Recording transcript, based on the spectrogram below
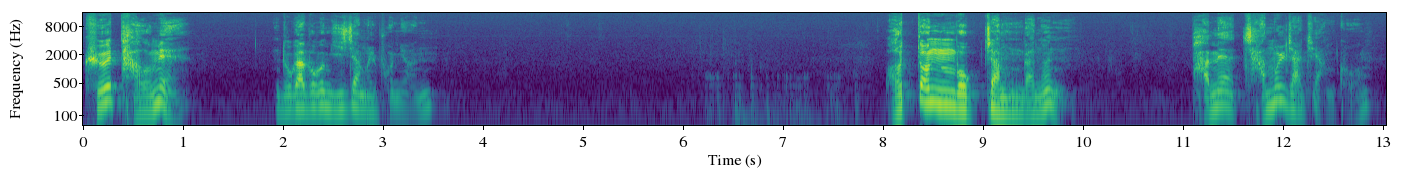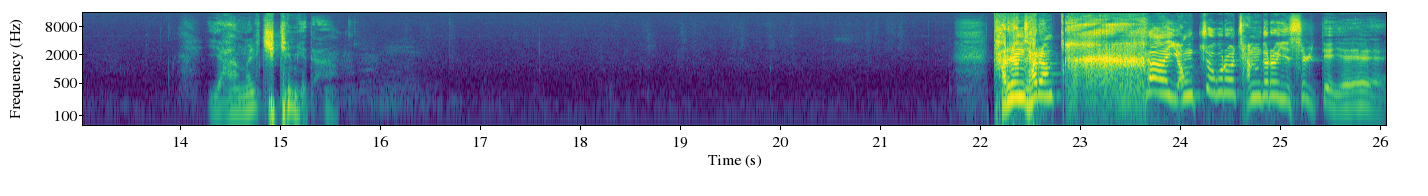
그 다음에 누가복음 2장을 보면 어떤 목장가는 밤에 잠을 자지 않고 양을 지킵니다. 다른 사람 다 영적으로 잠들어 있을 때에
